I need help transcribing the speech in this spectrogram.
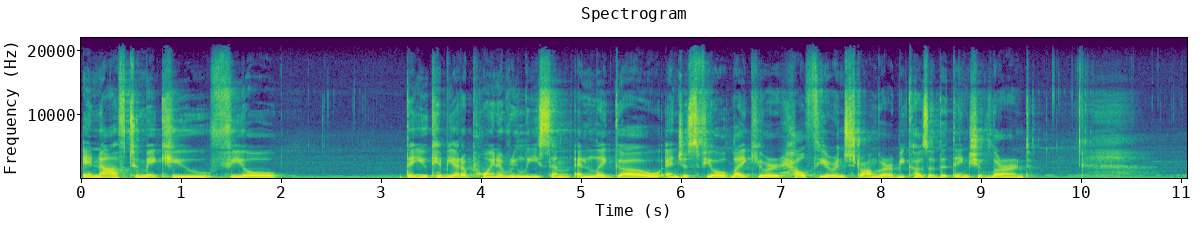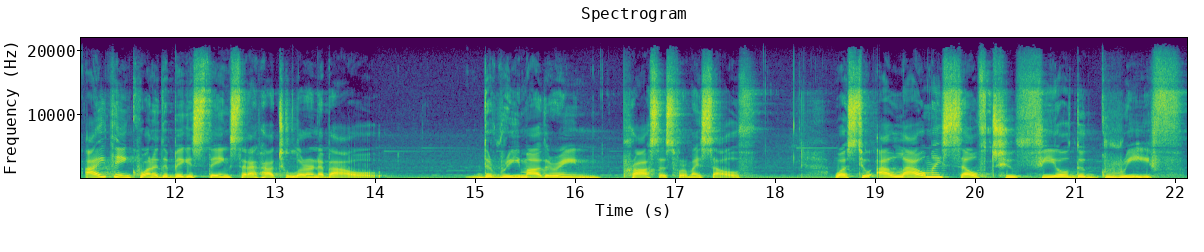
enough to make you feel that you can be at a point of release and, and let go and just feel like you're healthier and stronger because of the things you've learned. I think one of the biggest things that I've had to learn about the remothering process for myself was to allow myself to feel the grief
